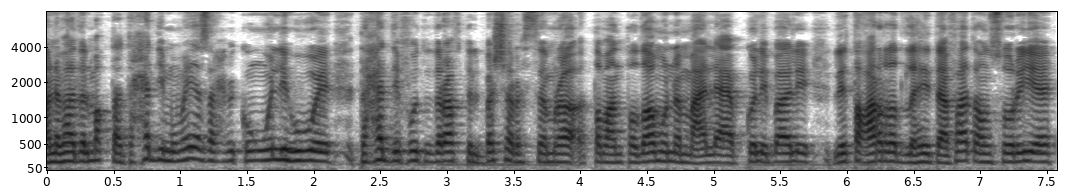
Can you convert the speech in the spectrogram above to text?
أنا بهذا المقطع تحدي مميز رح بيكون واللي هو تحدي FUT draft البشرة السمراء، طبعا تضامنا مع اللاعب كوليبالي اللي تعرض لهتافات عنصرية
